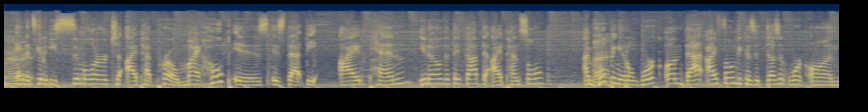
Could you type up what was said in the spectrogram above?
All and right. it's going to be similar to iPad Pro. My hope is is that the iPen, you know, that they've got the iPencil, I'm All right. hoping it'll work on that iPhone because it doesn't work on.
